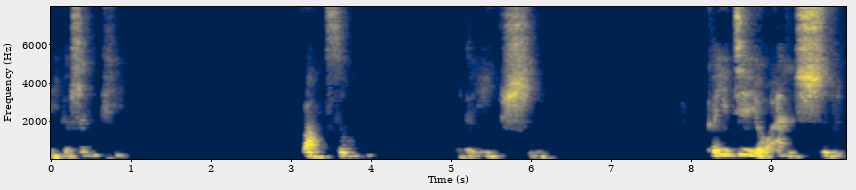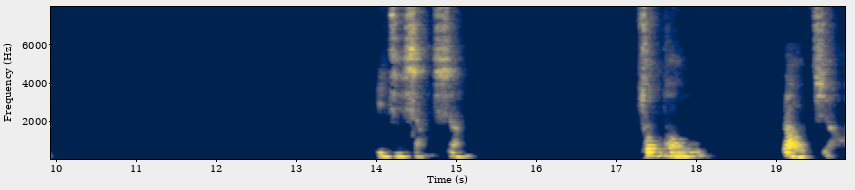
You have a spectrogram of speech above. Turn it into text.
你的身体，放松你的意识，可以借由暗示以及想象，从头到脚。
